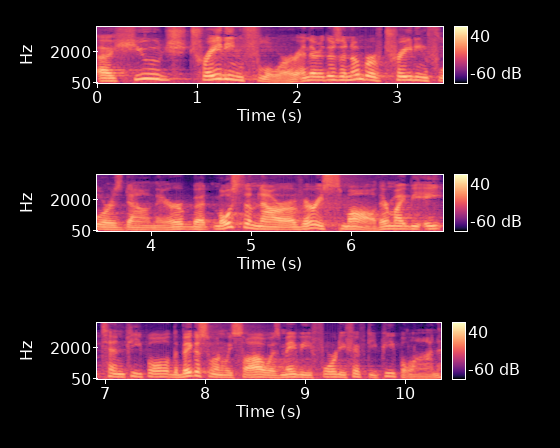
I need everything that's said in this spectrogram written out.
a huge trading floor. And there, there's a number of trading floors down there, but most of them now are very small. There might be eight, ten people. The biggest one we saw was maybe 40, 50 people on.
